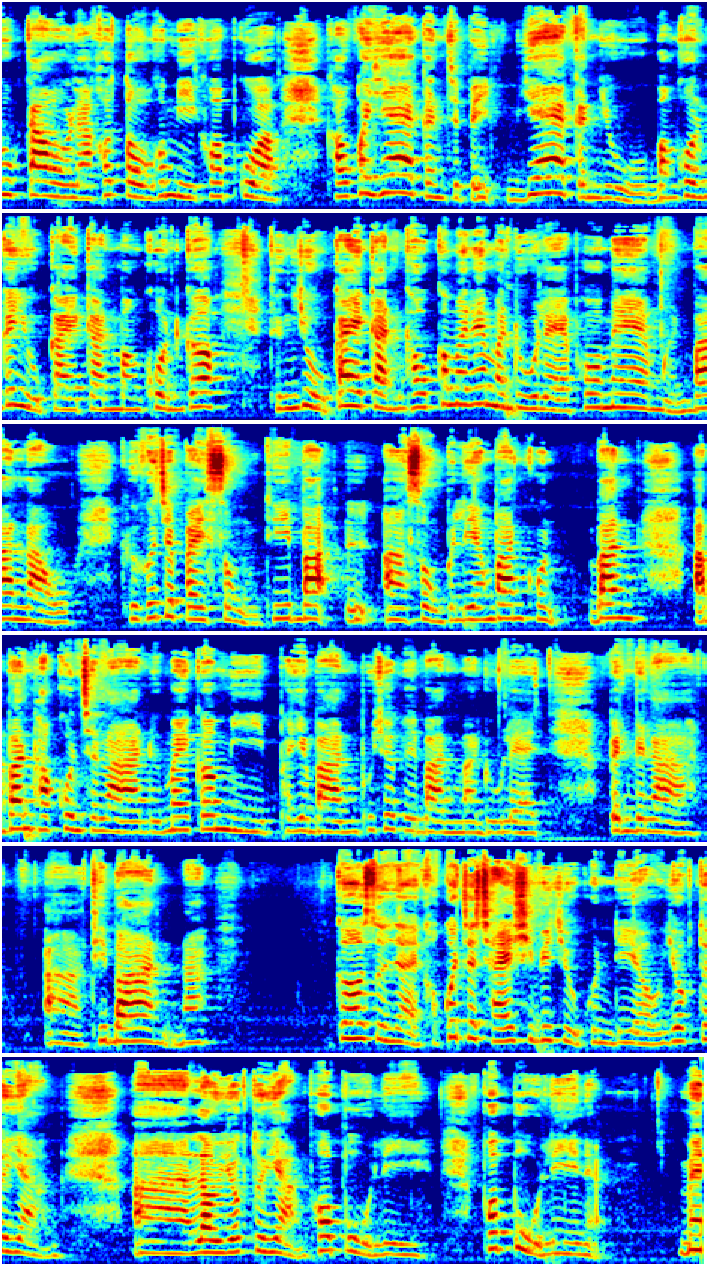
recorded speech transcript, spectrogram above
ลูกเต้าแล้วเขาโตเขามีครอบครัวเขาก็แยกกันจะไปแยกกันอยู่ บางคนก็อยู่ไกลกัน บางคนก็ถึงอยู่ใกล้กันเขาก็ไม่ได้มาดูแลพ่อแม่เหมือนบ้านเรา คือเขาจะไปส่งที่บ้านส่งไปเลี้ยงบ้านคนบ้านบ้านพักคนชราหรือไม่ก็มีพยาบาลผู้ช่วยพยาบาลมาดูแลเป็นเวลาที่บ้านนะ ก็ส่วนใหญ่เขาก็จะใช้ชีวิตอยู่คนเดียว ยกตัวอย่างาเรายกตัวอย่างพ่อปู่ลี พ่อปู่ลีเนี่ยแม่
